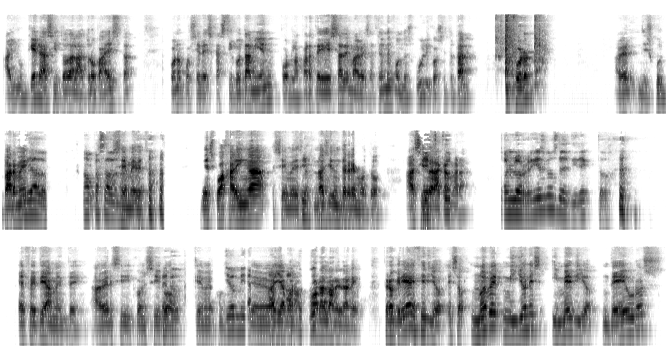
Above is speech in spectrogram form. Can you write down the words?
a Junqueras y toda la tropa esta, bueno, pues se les castigó también por la parte esa de malversación de fondos públicos. En total, fueron. A ver, disculparme. Cuidado, no ha pasado se nada. Me descuajaringa, se me no ha sido un terremoto, ha sido la cámara. Son los riesgos del directo. Efectivamente, a ver si consigo que, me, vaya. bueno, ahora lo arreglaré. Pero quería decir yo, eso, nueve millones y medio de euros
